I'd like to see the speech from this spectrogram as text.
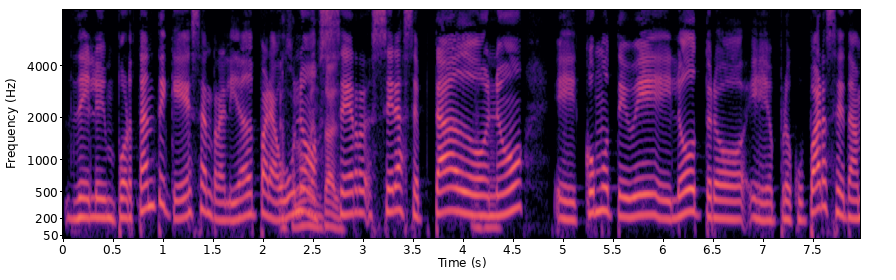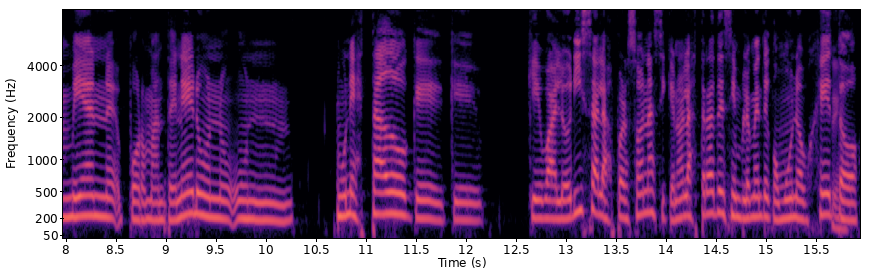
de lo importante que es en realidad para La uno ser, ser aceptado, ¿no? Eh, cómo te ve el otro, eh, preocuparse también por mantener un, un, un estado que, que que valoriza a las personas y que no las trate simplemente como un objeto.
